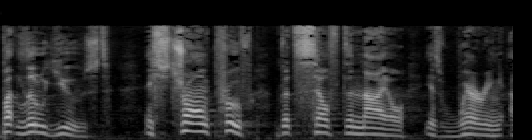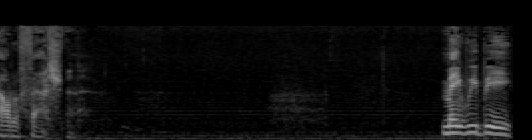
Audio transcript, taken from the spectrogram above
but little used, a strong proof that self denial is wearing out of fashion. May we be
